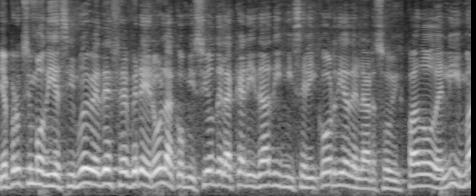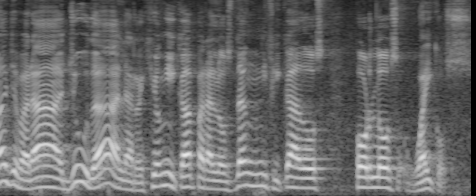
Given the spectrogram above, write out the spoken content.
Y el próximo 19 de febrero, la Comisión de la Caridad y Misericordia del Arzobispado de Lima llevará ayuda a la región Ica para los damnificados por los huaicos.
